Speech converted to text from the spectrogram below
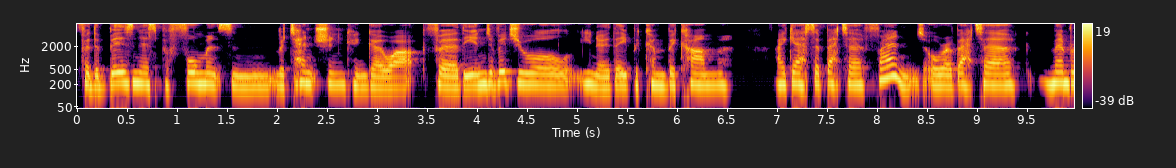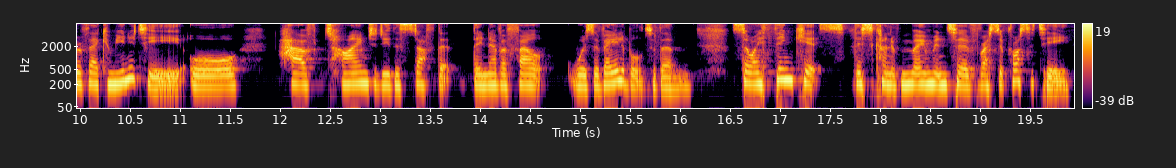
For the business, performance and retention can go up. For the individual, you know, they can become, I guess, a better friend or a better member of their community or have time to do the stuff that they never felt was available to them. So I think it's this kind of moment of reciprocity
